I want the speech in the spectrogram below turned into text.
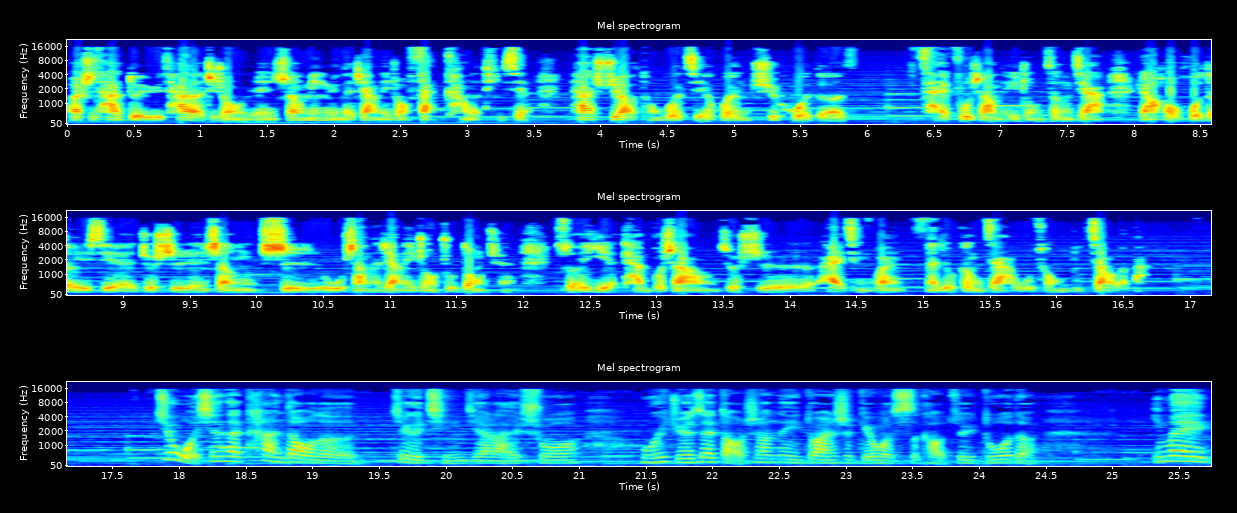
而是她对于她的这种人生命运的这样的一种反抗的体现。她需要通过结婚去获得财富上的一种增加，然后获得一些就是人生事物上的这样的一种主动权，所以也谈不上就是爱情观，那就更加无从比较了吧。就我现在看到的这个情节来说，我会觉得在岛上那一段是给我思考最多的，因为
